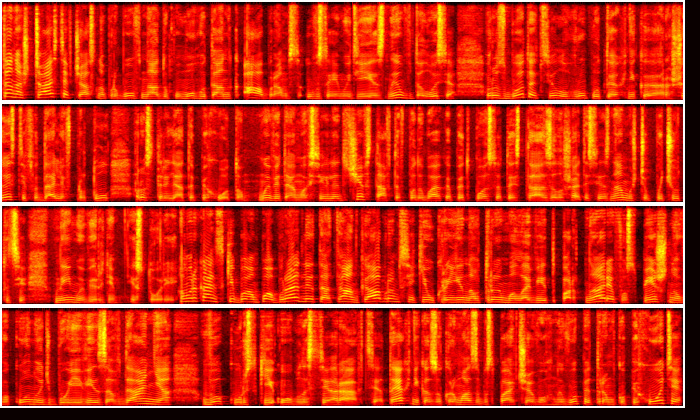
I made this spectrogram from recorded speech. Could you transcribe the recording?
Та на щастя, вчасно прибув на допомогу танк Абрамс. У взаємодії з ним вдалося розбити цілу групу техніки рашистів і далі впритул розстріляти піхоту. Ми вітаємо всіх глядачів. Ставте вподобайки, підписуйтесь та залишайтеся з нами, щоб почути ці неймовірні історії. Американські БМП Бредлі та танк Абрамс, які Україна отримала від партнерів, успішно виконують бойові завдання в Курській області РФ. Ця техніка, зокрема, забезпечує вогневу підтримку піхоті.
